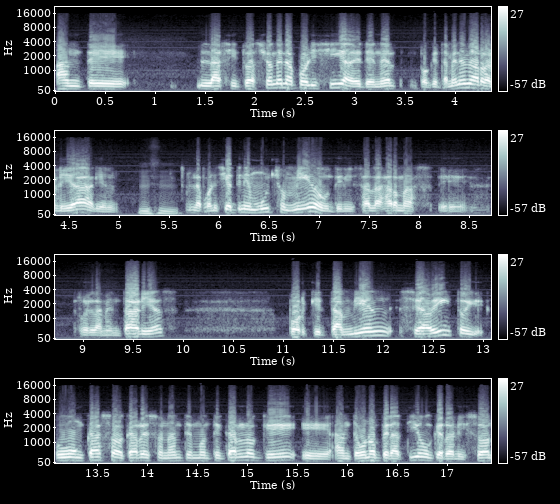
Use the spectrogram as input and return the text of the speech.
ante la situación de la policía de tener, porque también en la realidad, Ariel, la policía tiene mucho miedo de utilizar las armas eh, reglamentarias, porque también se ha visto y hubo un caso acá resonante en Monte Carlo que eh, ante un operativo que realizó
